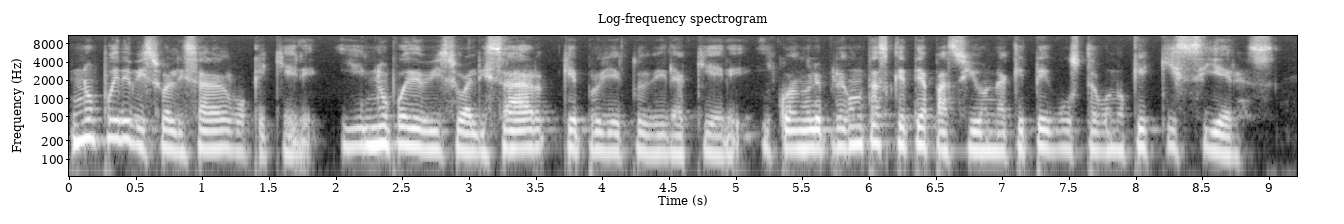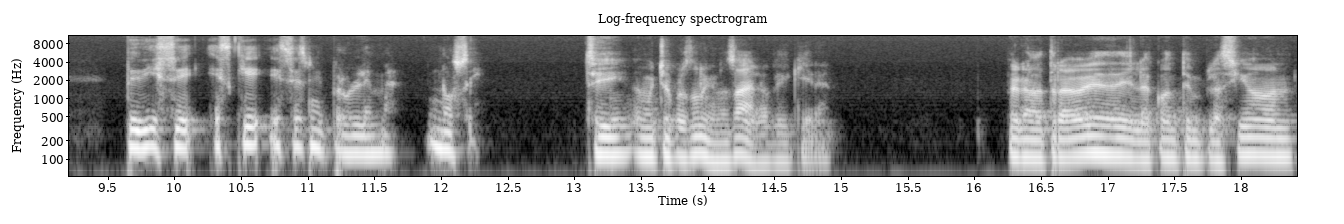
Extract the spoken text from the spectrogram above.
no puede visualizar algo que quiere y no puede visualizar qué proyecto de vida quiere. Y cuando le preguntas qué te apasiona, qué te gusta, bueno, qué quisieras, te dice, es que ese es mi problema, no sé. Sí, hay muchas personas que no saben lo que quieren. Pero a través de la contemplación,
